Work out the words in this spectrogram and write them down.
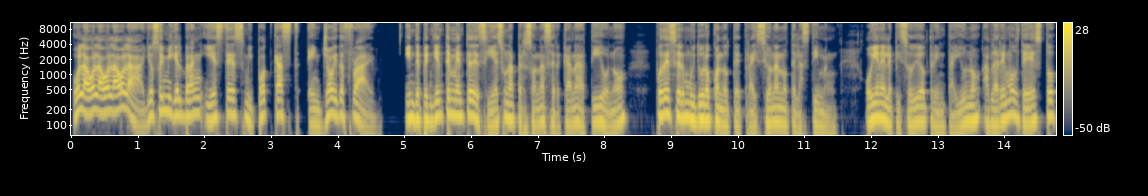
Hola, hola, hola, hola. Yo soy Miguel Brand y este es mi podcast Enjoy the Thrive. Independientemente de si es una persona cercana a ti o no, puede ser muy duro cuando te traicionan o te lastiman. Hoy en el episodio 31 hablaremos de esto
